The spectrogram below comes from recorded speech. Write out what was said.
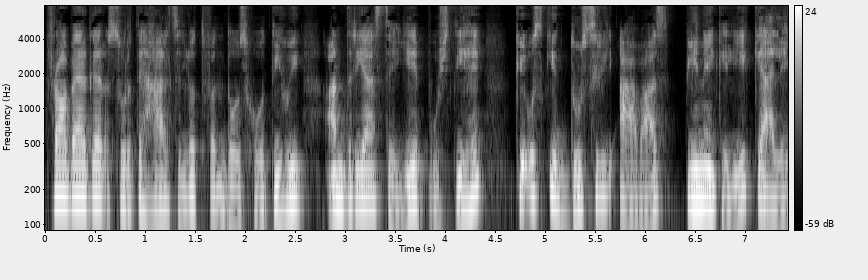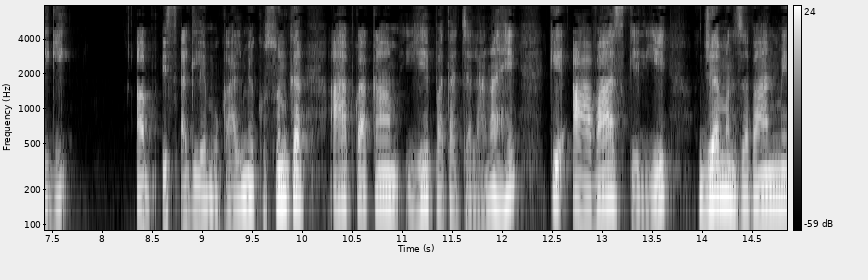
فراو بیرگر صورتحال سے لطف اندوز ہوتی ہوئی اندریاز سے یہ پوچھتی ہے کہ اس کی دوسری آواز پینے کے لیے کیا لے گی۔ اب اس اگلے مکالمے کو سن کر آپ کا کام یہ پتا چلانا ہے کہ آواز کے لیے جرمن زبان میں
